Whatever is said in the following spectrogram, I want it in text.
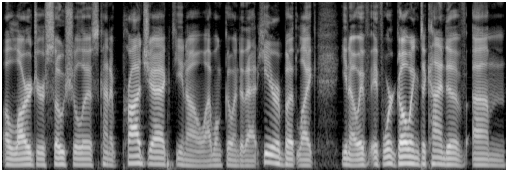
a larger socialist kind of project. You know I won't go into that here but like you know if if we're going to kind of um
